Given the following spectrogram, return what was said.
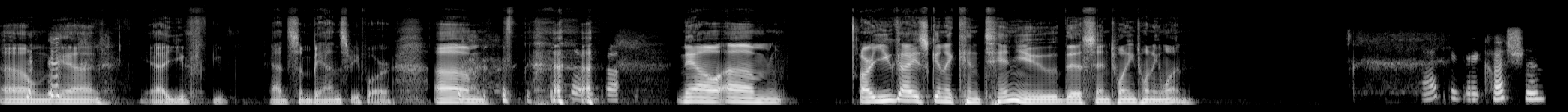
oh man, yeah, you've you've had some bands before. Um, Oh, now, um, are you guys going to continue this in 2021? That's a great question.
